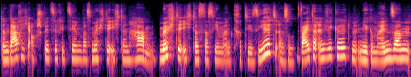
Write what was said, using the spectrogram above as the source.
dann darf ich auch spezifizieren, was möchte ich denn haben haben. Möchte ich, dass das jemand kritisiert, also weiterentwickelt mit mir gemeinsam,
